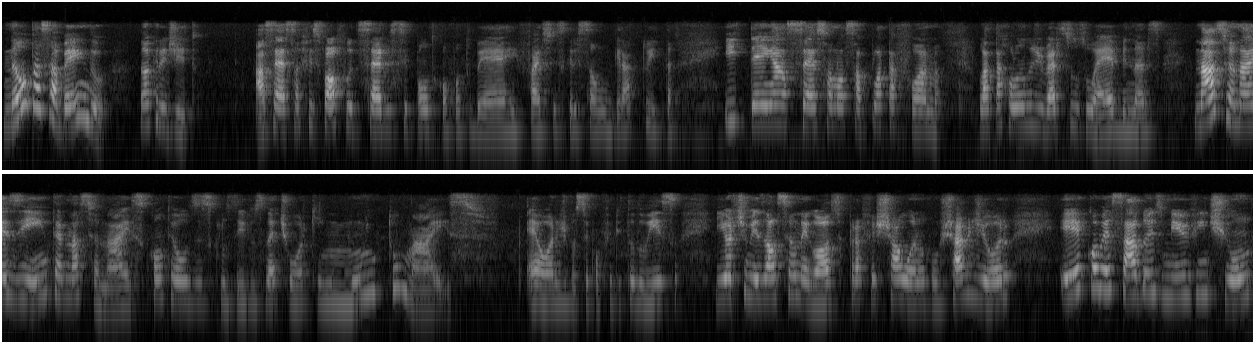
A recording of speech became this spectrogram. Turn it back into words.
Não tá sabendo? Não acredito. Acesse fispalfoodservice.com.br, faz sua inscrição gratuita e tenha acesso à nossa plataforma. Lá tá rolando diversos webinars, nacionais e internacionais, conteúdos exclusivos, networking, muito mais. É hora de você conferir tudo isso e otimizar o seu negócio para fechar o ano com chave de ouro e começar 2021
